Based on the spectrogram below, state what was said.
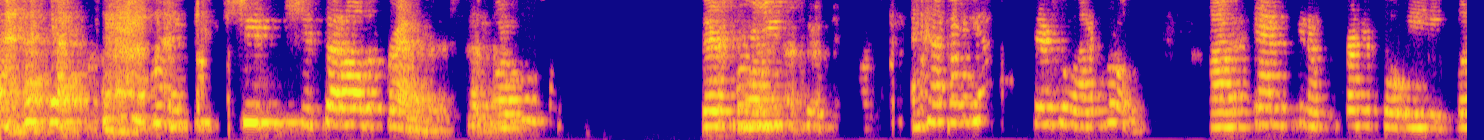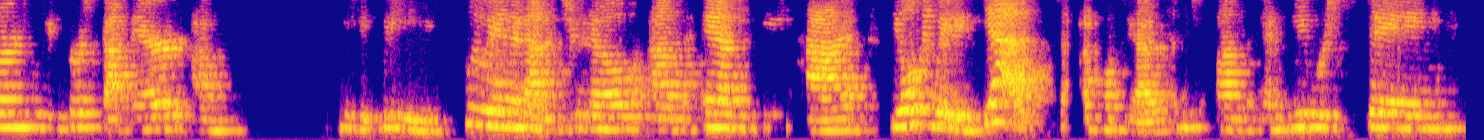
she, she set all the parameters. So, there's more used to it. yeah, there's a lot of rules. Um, and you know, part of what we learned when we first got there, um, we, we flew in and out of Juneau, um, and we had the only way to get to Admiralty Island, um, and we were staying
